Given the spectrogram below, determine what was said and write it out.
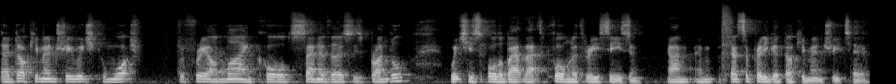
a, documentary which you can watch for free online called Senna versus Brundle, which is all about that Formula Three season. Um, and that's a pretty good documentary too.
